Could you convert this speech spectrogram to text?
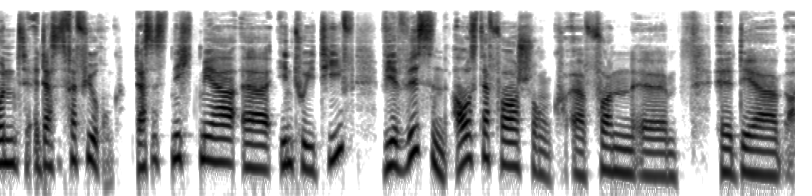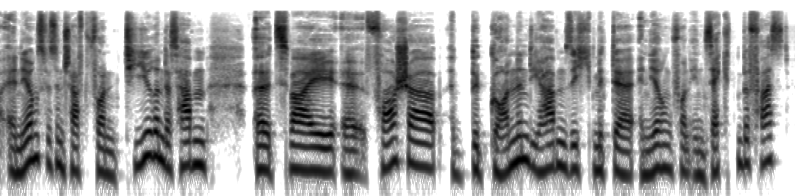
und das ist Verführung. Das ist nicht mehr äh, intuitiv. Wir wissen aus der Forschung äh, von äh, äh der Ernährungswissenschaft von Tieren, das haben äh, zwei äh, Forscher begonnen, die haben sich mit der Ernährung von Insekten befasst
